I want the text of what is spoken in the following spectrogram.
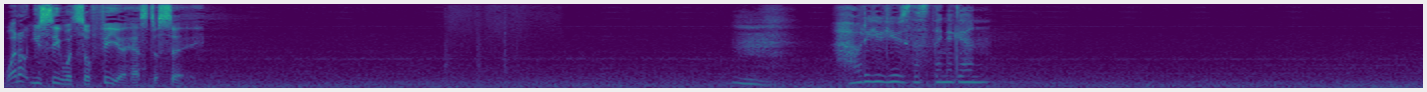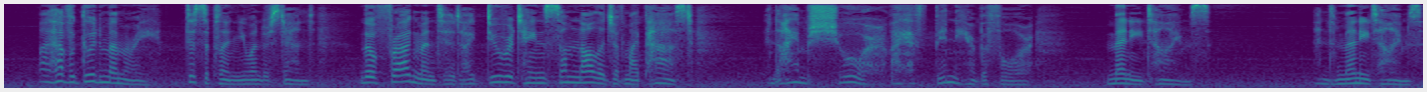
Why don't you see what Sophia has to say? Hmm. How do you use this thing again? I have a good memory. Discipline, you understand. Though fragmented, I do retain some knowledge of my past. And I am sure I have been here before. Many times. And many times,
